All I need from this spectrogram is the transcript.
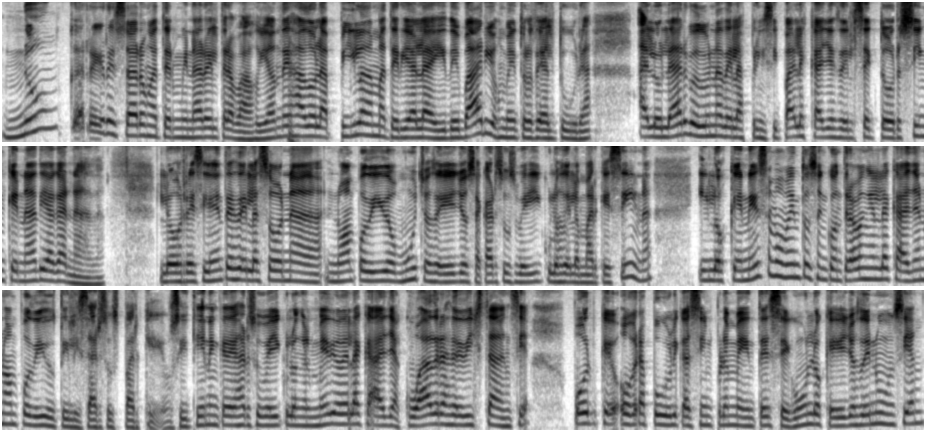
nunca regresaron a terminar el trabajo y han dejado la pila de material ahí de varios metros de altura a lo largo de una de las principales calles del sector sin que nadie haga nada. Los residentes de la zona no han podido, muchos de ellos, sacar sus vehículos de la marquesina y los que en ese momento se encontraban en la calle no han podido utilizar sus parqueos y tienen que dejar su vehículo en el medio de la calle a cuadras de distancia porque Obras Públicas simplemente, según lo que ellos denuncian,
